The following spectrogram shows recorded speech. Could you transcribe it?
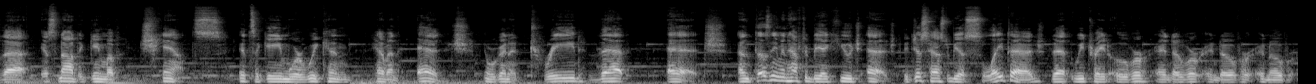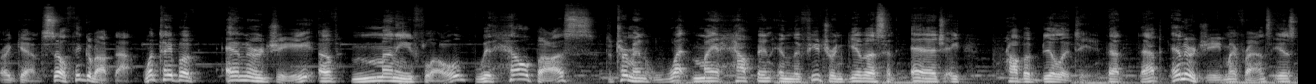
that it's not a game of chance. It's a game where we can have an edge, and we're going to trade that edge. And it doesn't even have to be a huge edge. It just has to be a slight edge that we trade over and over and over and over again. So think about that. What type of energy of money flow would help us determine what might happen in the future and give us an edge, a probability. That that energy, my friends, is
